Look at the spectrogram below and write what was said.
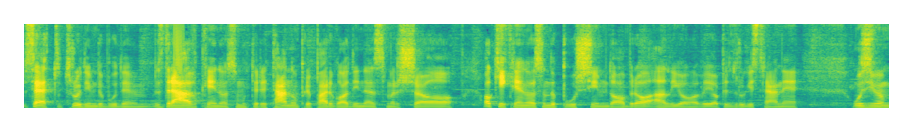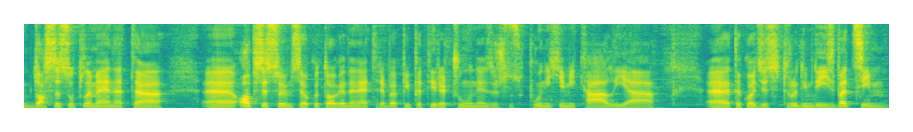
se eto trudim da budem zdrav, krenuo sam u teretanu pre par godina, smršao, ok, krenuo sam da pušim, dobro, ali ove, opet s druge strane, uzimam dosta suplemenata, e, obsesujem se oko toga da ne treba pipati račune zašto su puni hemikalija, e, takođe se trudim da izbacim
